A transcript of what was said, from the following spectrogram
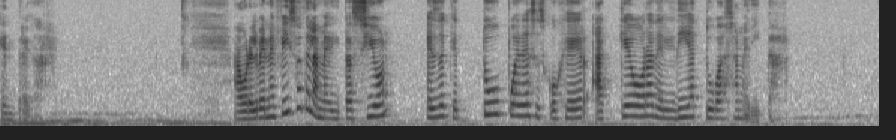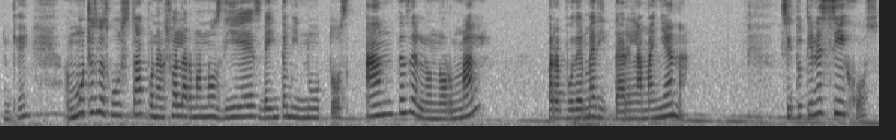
entregar. Ahora, el beneficio de la meditación es de que tú puedes escoger a qué hora del día tú vas a meditar. ¿Okay? A muchos les gusta poner su alarma unos 10, 20 minutos antes de lo normal para poder meditar en la mañana. Si tú tienes hijos,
